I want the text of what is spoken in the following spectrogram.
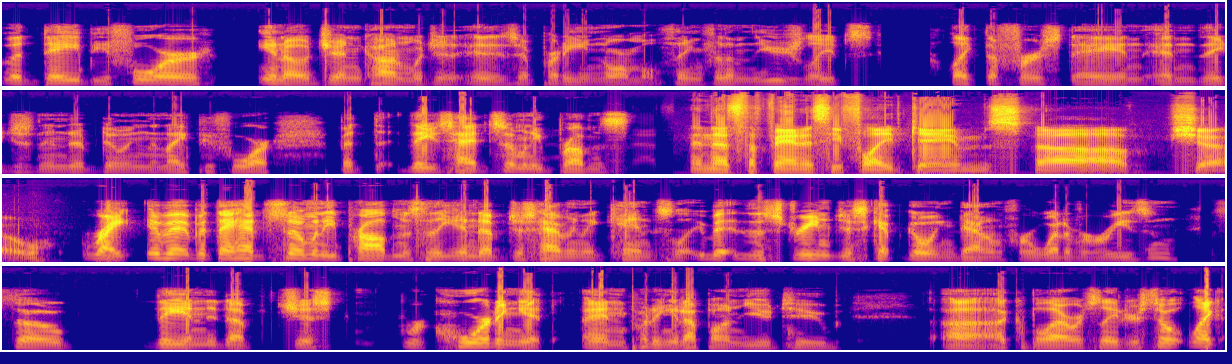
the day before, you know, Gen Con, which is a pretty normal thing for them. Usually it's like the first day, and, and they just ended up doing the night before. But they just had so many problems and that's the Fantasy Flight Games uh, show. Right, but they had so many problems they ended up just having to cancel it. The stream just kept going down for whatever reason, so they ended up just recording it and putting it up on YouTube uh, a couple hours later. So, like,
